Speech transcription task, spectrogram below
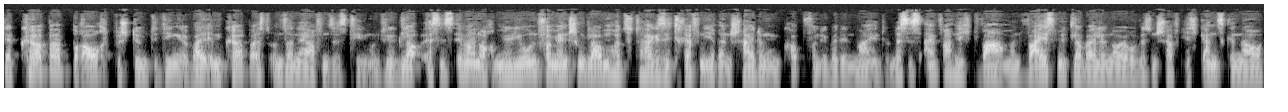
Der Körper braucht bestimmte Dinge, weil im Körper ist unser Nervensystem. Und wir glauben, es ist immer noch, Millionen von Menschen glauben heutzutage, sie treffen ihre Entscheidung im Kopf und über den Mind. Und das ist einfach nicht wahr. Man weiß mittlerweile neurowissenschaftlich ganz genau,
